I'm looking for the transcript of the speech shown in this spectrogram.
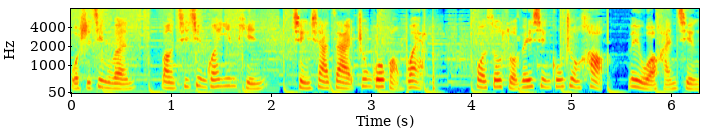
我是静文，往期静观音频，请下载中国广播 app 或搜索微信公众号“为我含情”。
